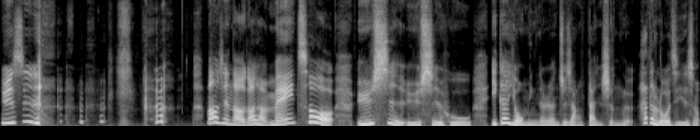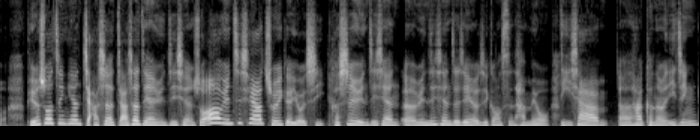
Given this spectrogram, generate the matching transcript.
于是冒险岛的高潮，没错。于是，于是乎，一个有名的人就这样诞生了。他的逻辑是什么？比如说，今天假设，假设今天云际线说，哦，云际线要出一个游戏，可是云际线，呃，云际线这间游戏公司它没有底下，嗯，它可能已经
